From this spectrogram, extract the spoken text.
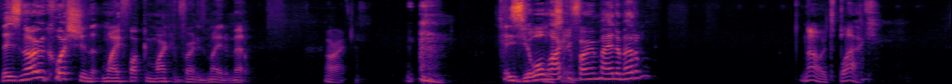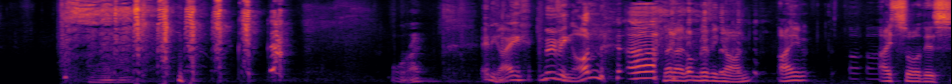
There's no question that my fucking microphone is made of metal. All right. Is your microphone made of metal? No, it's black. All right. Anyway, moving on. Uh, No, no, not moving on. I I saw this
